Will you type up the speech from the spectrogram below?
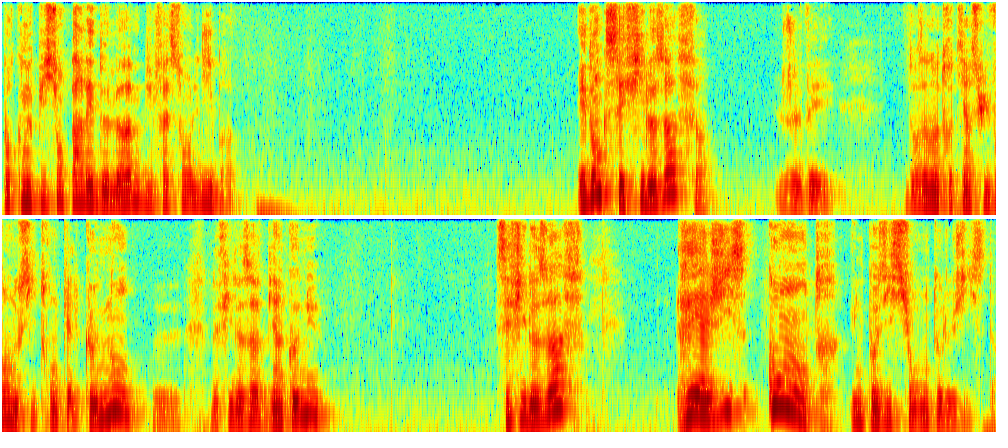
pour que nous puissions parler de l'homme d'une façon libre. Et donc ces philosophes, je vais, dans un entretien suivant, nous citerons quelques noms euh, de philosophes bien connus. Ces philosophes réagissent contre une position ontologiste.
